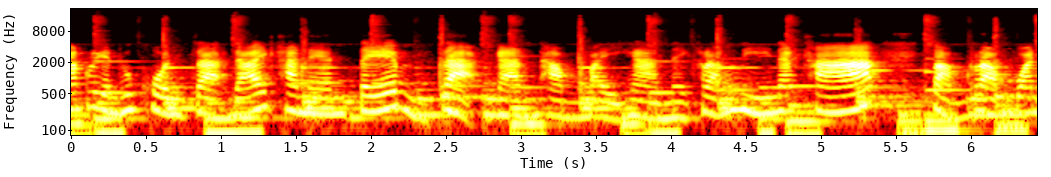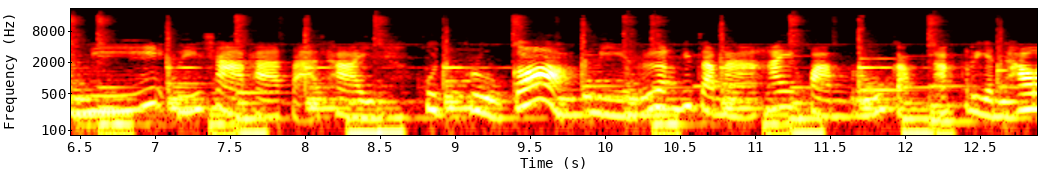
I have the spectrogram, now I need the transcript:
นักเรียนทุกคนจะได้คะแนนเต็มจากการทำใบงานในครั้งนี้นะคะสำหรับวันนี้วิชาภาษาไทย คุณครูก็มีเรื่องที่จะมาให้ความรู้กับนักเรียนเท่า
